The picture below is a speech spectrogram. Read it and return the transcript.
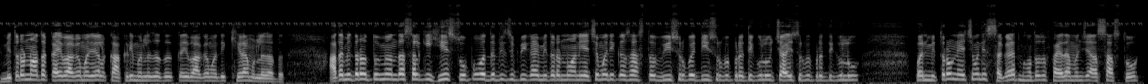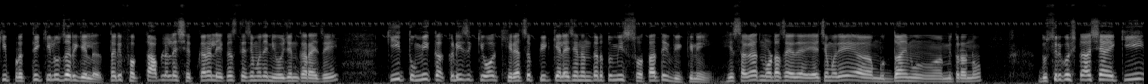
मित्रांनो आता काही भागामध्ये याला काकडी म्हणलं जातं काही भागामध्ये खिरा म्हणलं जातं. आता मित्रांनो तुम्ही म्हणता असाल की हे सोपं पद्धतीचं पीक आहे मित्रांनो आणि याच्यामध्ये कसं असतं वीस रुपये तीस रुपये प्रति किलो चाळीस रुपये प्रति किलो. पण मित्रांनो याच्यामध्ये सगळ्यात महत्त्वाचा फायदा म्हणजे असा असतो की प्रति किलो जर गेलं तरी फक्त आपल्याला शेतकऱ्याला एकच त्याच्यामध्ये नियोजन करायचं आहे की तुम्ही ककडीचं किंवा खिऱ्याचं पीक केल्याच्यानंतर तुम्ही स्वतः ते विकणे. हे सगळ्यात मोठाचा याच्यामध्ये मुद्दा आहे मित्रांनो. दुसरी गोष्ट अशी आहे की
